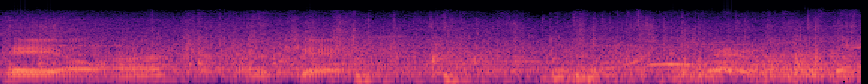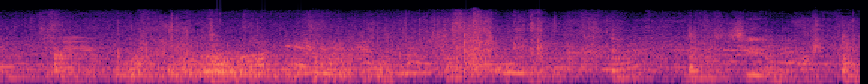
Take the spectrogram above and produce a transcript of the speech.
Tail, huh? Okay. Excuse me.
